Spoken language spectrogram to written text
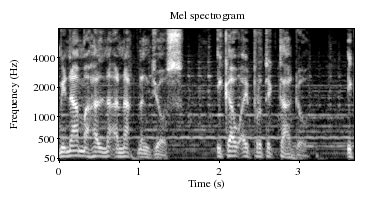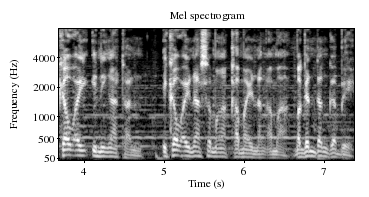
minamahal na anak ng Diyos. Ikaw ay protektado. Ikaw ay iningatan. Ikaw ay nasa mga kamay ng Ama. Magandang gabi.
